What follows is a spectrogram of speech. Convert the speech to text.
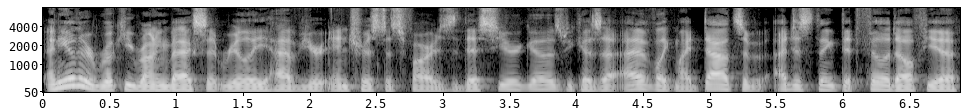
Any other rookie running backs that really have your interest as far as this year goes? Because I have like my doubts of. I just think that Philadelphia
